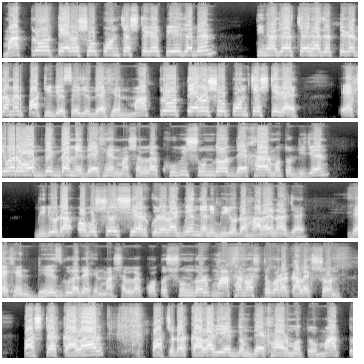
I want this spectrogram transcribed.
মাত্র তেরোশো পঞ্চাশ টাকায় পেয়ে যাবেন। তিন হাজার চার হাজার টাকা দামের পার্টি ড্রেস, এই যে দেখেন, মাত্র তেরোশো পঞ্চাশ টাকায়। একেবারে অর্ধেক দামে, দেখেন মাসাল্লাহ খুবই সুন্দর দেখার মতো ডিজাইন। ভিডিওটা অবশ্যই শেয়ার করে রাখবেন, জানি ভিডিওটা হারায় না যায়। দেখেন, ড্রেসগুলা দেখেন মাসাল্লাহ কত সুন্দর মাথা নষ্ট করা কালেকশন। পাঁচটা কালার, পাঁচটা কালারই একদম দেখার মতো। মাত্র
